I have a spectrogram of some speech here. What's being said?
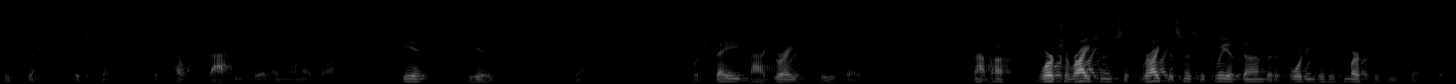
He's finished. It's finished. To tell us that, he said, hang on that cross. It is finished. We're saved by grace through faith. It's not by works of righteousness, righteousness which we have done, but according to his mercy, he saved us.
